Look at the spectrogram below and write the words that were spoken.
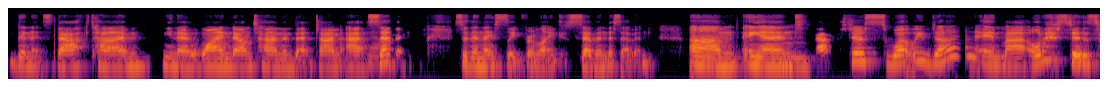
Then it's bath time, you know, wind down time and bedtime at yeah. seven. So then they sleep from like seven to seven. Um, and mm. that's just what we've done. And my oldest is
